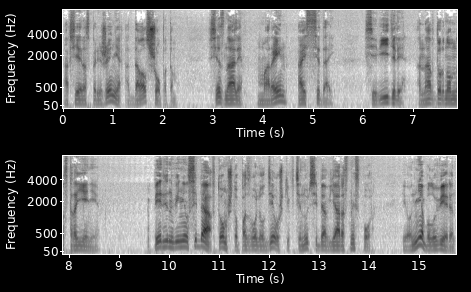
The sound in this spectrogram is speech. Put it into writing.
а все распоряжения отдавал шепотом. Все знали, Морейн Айсседай. Все видели, она в дурном настроении – Перин винил себя в том, что позволил девушке втянуть себя в яростный спор. И он не был уверен,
